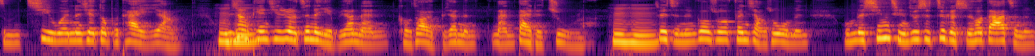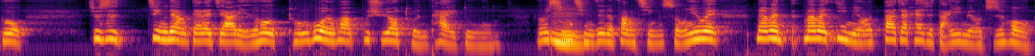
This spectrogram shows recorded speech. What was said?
怎么气温那些都不太一样，嗯、像天气热，真的也比较难，口罩也比较难难戴得住了。嗯哼，所以只能够说分享说我们我们的心情，就是这个时候大家只能够就是尽量待在家里，然后囤货的话不需要囤太多。然后心情真的放轻松，嗯，因为慢慢慢慢疫苗，大家开始打疫苗之后，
